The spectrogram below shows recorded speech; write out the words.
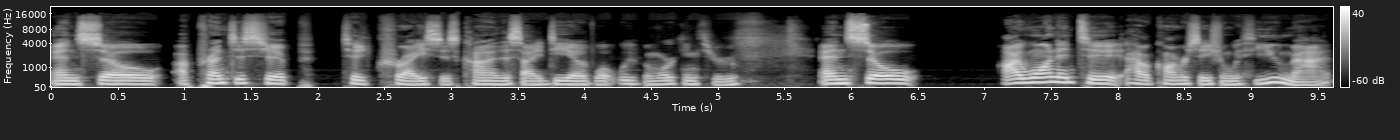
and so apprenticeship to Christ is kind of this idea of what we've been working through, and so I wanted to have a conversation with you, Matt,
